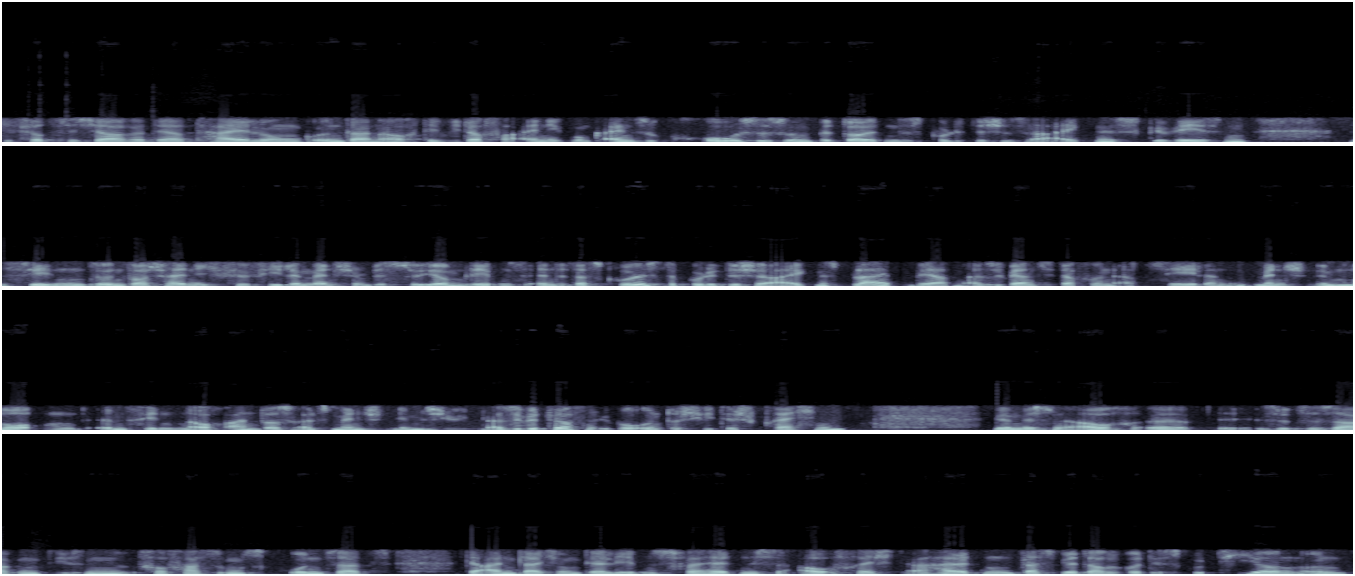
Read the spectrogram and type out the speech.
die 40 Jahre der Teilung und dann auch die Wiedervereinigung ein so großes und bedeutendes politisches Ereignis gewesen sind und wahrscheinlich für viele Menschen bis zu ihrem Lebensende das größte politische Ereignis bleiben werden. Also werden sie davon erzählen. Und Menschen im Norden empfinden auch anders als Menschen im Süden. Also wir dürfen über Unterschiede sprechen. Wir müssen auch äh, sozusagen diesen Verfassungsgrundsatz der Angleichung der Lebensverhältnisse aufrechterhalten, dass wir darüber diskutieren und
